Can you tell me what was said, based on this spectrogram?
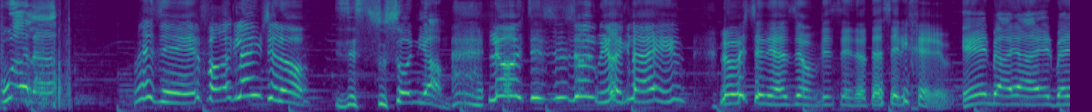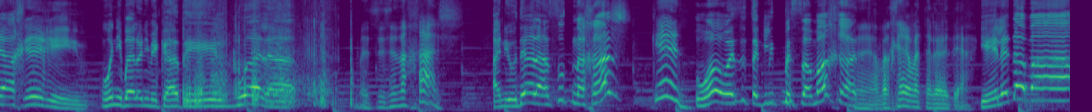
וואלה! מה זה? איפה הרגליים שלו? זה סוסון ים. לא רוצה סוסון בלי רגליים. לא משנה, עזוב, בסדר, תעשה לי חרב. אין בעיה, אין בעיה חרב. בוני בלוני מקפל. וואלה. מה זה? זה נחש. אני יודע לעשות נחש? כן. וואו, איזה תגלית משמחת. אה, אבל חרב אתה לא יודע. ילד הבא!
